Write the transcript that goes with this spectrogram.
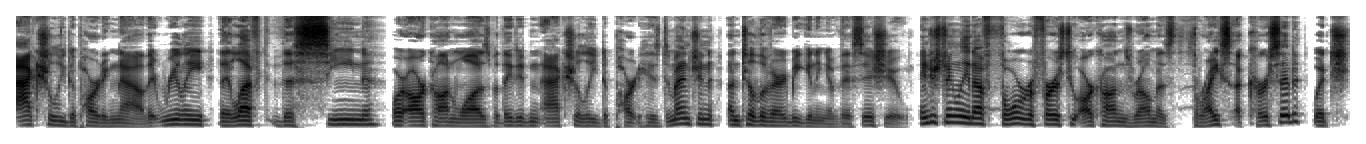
actually departing now. They really they left the scene where Arkon was, but they didn't actually depart his dimension until the very beginning of this issue. Interestingly enough, Thor refers to Arkon's realm as thrice accursed, which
